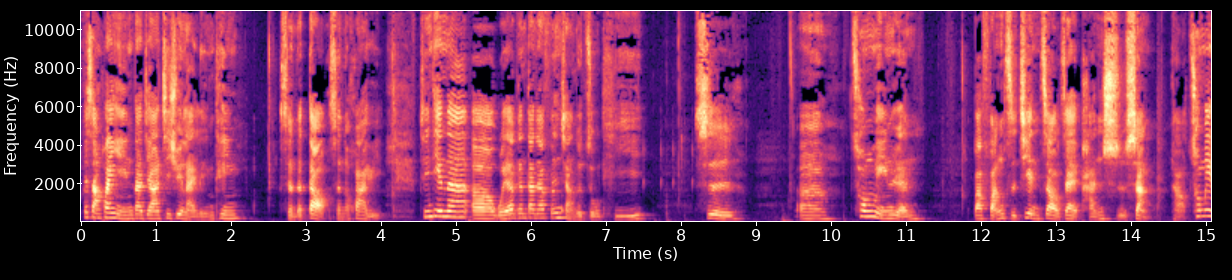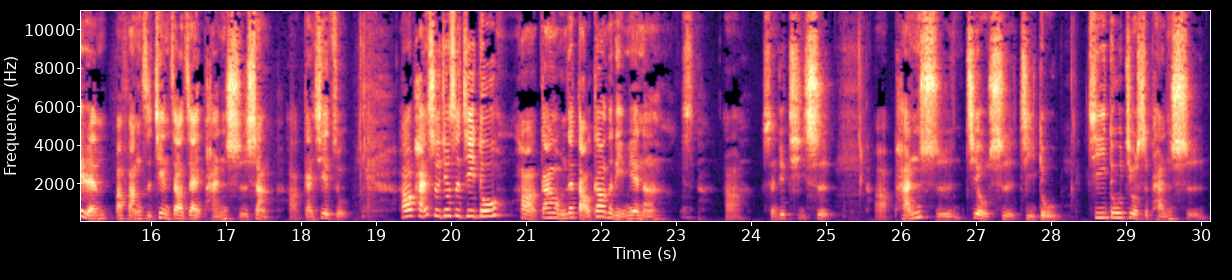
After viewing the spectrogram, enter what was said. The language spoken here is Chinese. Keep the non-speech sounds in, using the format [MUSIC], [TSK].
非常欢迎大家继续来聆听神的道、神的话语。今天呢，呃，我要跟大家分享的主题是，呃，聪明人把房子建造在磐石上。好，聪明人把房子建造在磐石上。好，感谢主。好，磐石就是基督。好，刚刚我们在祷告的里面呢，啊，神就启示，啊，磐石就是基督。基督就是磐石。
